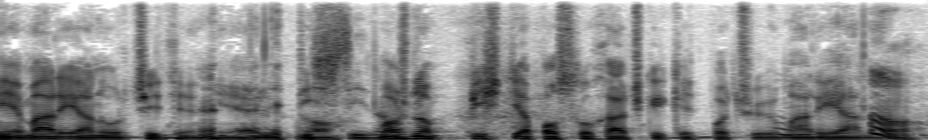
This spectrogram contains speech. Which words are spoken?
Nie, Marian určite nie. No. No. Možno pištia poslucháčky, keď počujú Marian. No.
